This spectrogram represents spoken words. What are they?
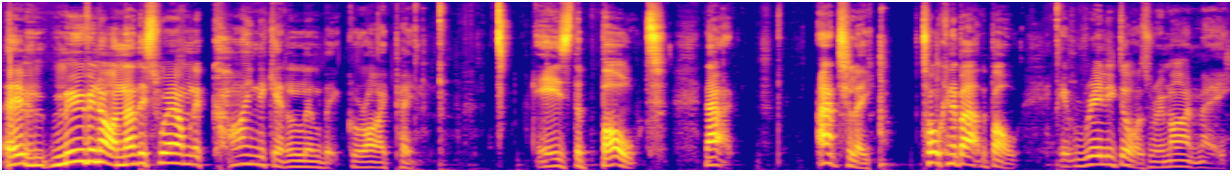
Um, moving on, now this is where I'm going to kind of get a little bit gripey, is the bolt. Now, actually, talking about the bolt, it really does remind me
